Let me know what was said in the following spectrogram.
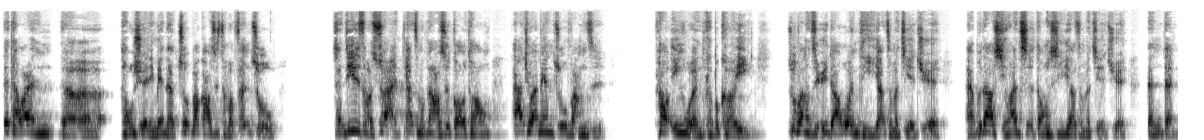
在台湾人的同学里面的做报告是怎么分组，成绩是怎么算，要怎么跟老师沟通。他去外面租房子，靠英文可不可以？租房子遇到问题要怎么解决？买不到喜欢吃的东西要怎么解决？等等，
